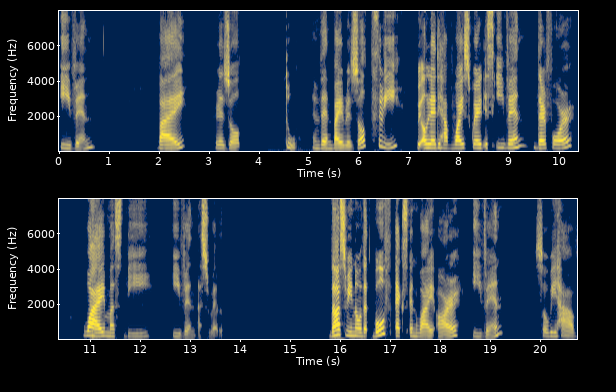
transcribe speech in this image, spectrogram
even by result 2. And then by result 3, we already have y squared is even, therefore y must be even as well. Thus, we know that both x and y are even. So we have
